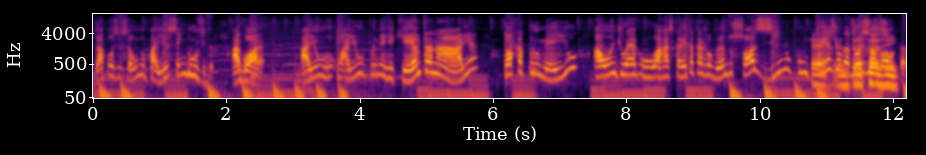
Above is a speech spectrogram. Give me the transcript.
da posição no país, sem dúvida. Agora, aí o, aí o Bruno Henrique entra na área, toca pro meio aonde o, o Arrascaeta tá jogando sozinho com é, três jogadores na volta.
